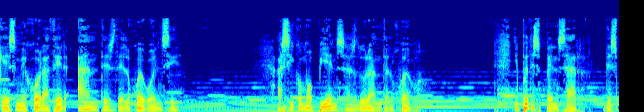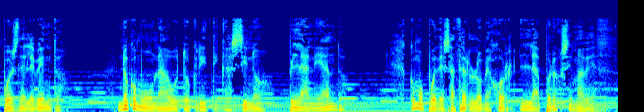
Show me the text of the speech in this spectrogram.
qué es mejor hacer antes del juego en sí, así como piensas durante el juego. Y puedes pensar después del evento, no como una autocrítica, sino planeando cómo puedes hacerlo mejor la próxima vez.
